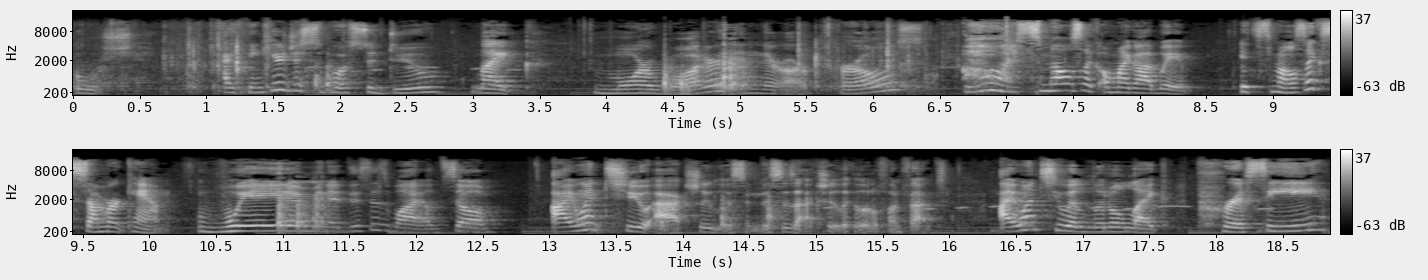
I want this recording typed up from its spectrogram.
oh shit. I think you're just supposed to do like more water than there are pearls. Oh, it smells like, oh my God, wait. It smells like summer camp. Wait a minute, this is wild. So I went to, actually listen, this is actually like a little fun fact. I went to a little like prissy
